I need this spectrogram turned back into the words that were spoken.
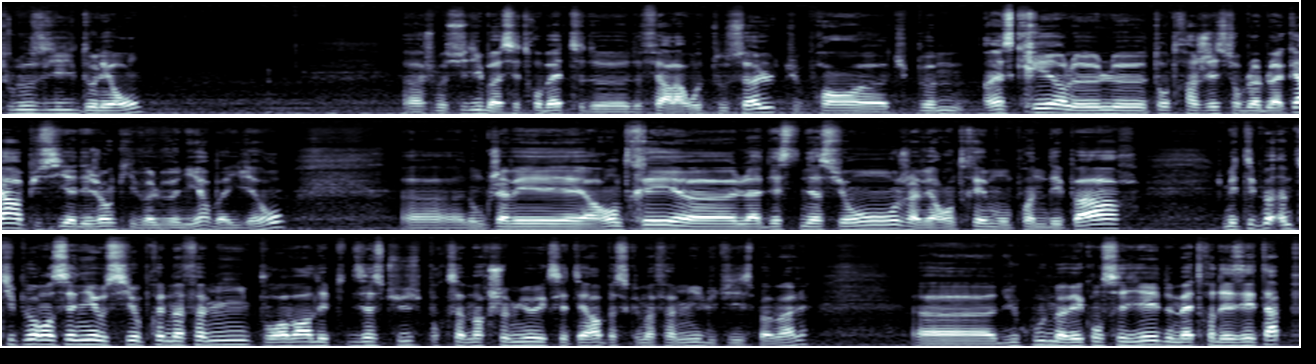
Toulouse l'île d'Oléron. je me suis dit bah c'est trop bête de, faire la route tout seul. Tu prends, tu peux inscrire le, ton trajet sur Blablacar et puis s'il y a des gens qui veulent venir, bah, ils viendront. donc j'avais rentré la destination, j'avais rentré mon point de départ. Je m'étais un petit peu renseigné aussi auprès de ma famille pour avoir des petites astuces pour que ça marche mieux, etc. Parce que ma famille l'utilise pas mal. Euh, du coup, il m'avait conseillé de mettre des étapes,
